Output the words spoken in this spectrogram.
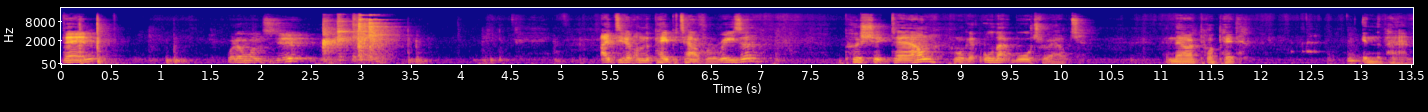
Then, what I want to do, I did it on the paper towel for a reason push it down, and we'll get all that water out. And now I pop it in the pan.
